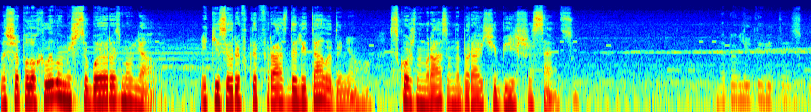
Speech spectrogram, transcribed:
лише полохливо між собою розмовляли. Якісь уривки фраз долітали до нього, з кожним разом набираючи більше сенсу. Не певліти тиску.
